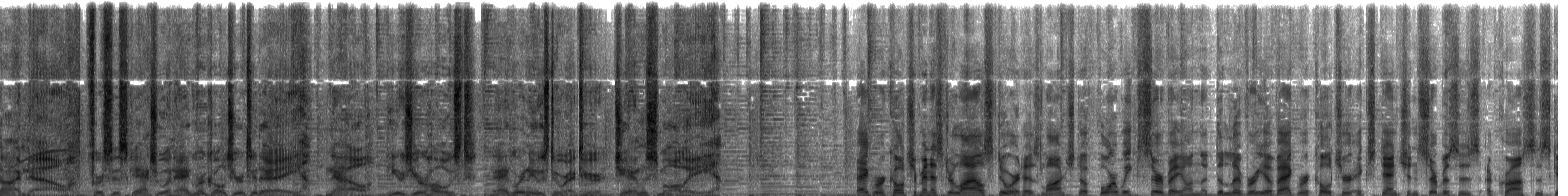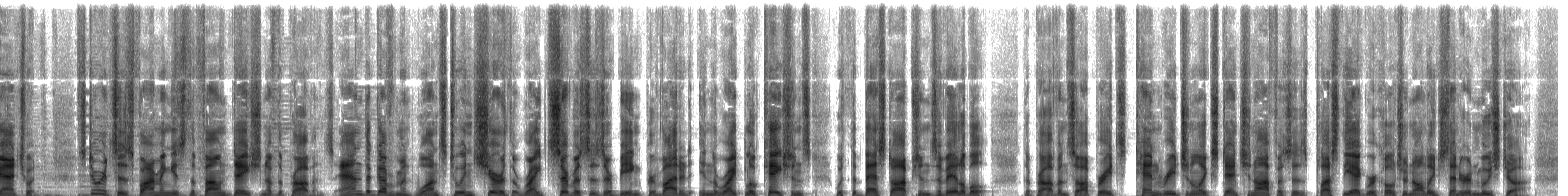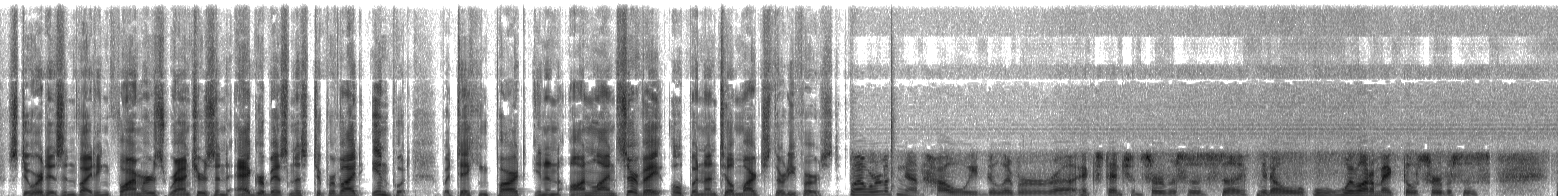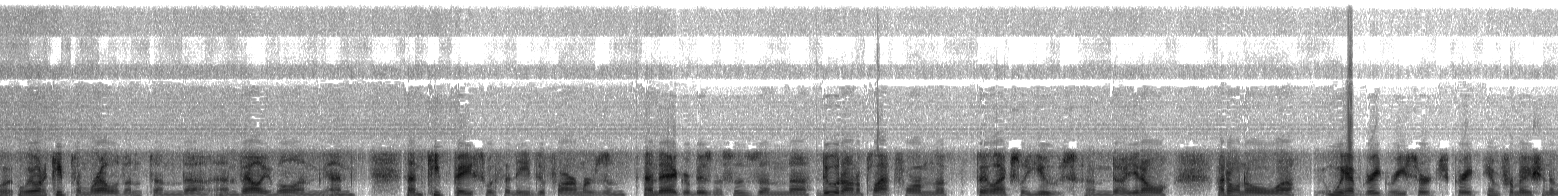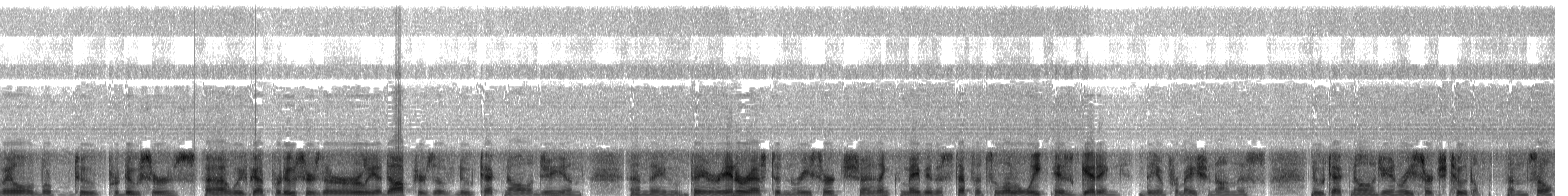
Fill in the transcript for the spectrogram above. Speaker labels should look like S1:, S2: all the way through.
S1: Time now for Saskatchewan Agriculture Today. Now, here's your host, Agri News Director Jim Smalley.
S2: Agriculture Minister Lyle Stewart has launched a four week survey on the delivery of agriculture extension services across Saskatchewan. Stewart says farming is the foundation of the province, and the government wants to ensure the right services are being provided in the right locations with the best options available. The province operates 10 regional extension offices, plus the Agriculture Knowledge Centre in Moose Jaw. Stewart is inviting farmers, ranchers, and agribusiness to provide input by taking part in an online survey open until March 31st.
S3: Well, we're looking at how we deliver uh, extension services. Uh, you know, we want to make those services we want to keep them relevant and uh, and valuable and and and keep pace with the needs of farmers and and agribusinesses and uh, do it on a platform that they'll actually use. And uh, you know, I don't know. Uh, we have great research, great information available to producers. Uh, we've got producers that are early adopters of new technology, and and they they are interested in research. I think maybe the step that's a little weak is getting the information on this new technology and research to them. And so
